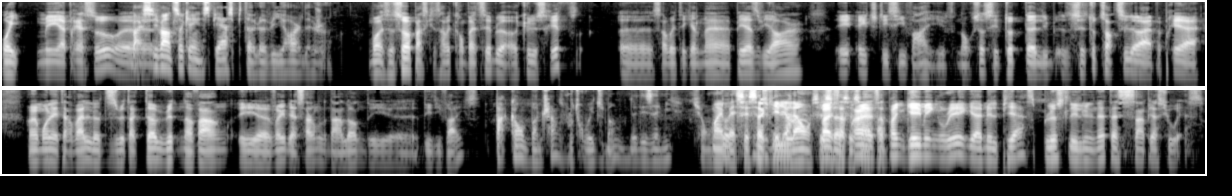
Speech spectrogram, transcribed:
Oui. Mais après ça. euh, Ben, s'ils vendent ça 15$, puis t'as le VR déjà. ouais, c'est ça, parce que ça va être compatible Oculus Rift. euh, ça va être également PSVR et HTC Vive. Donc, ça, c'est tout, euh, tout sorti là, à peu près à un mois d'intervalle, là, 18 octobre, 8 novembre et euh, 20 décembre dans l'ordre des, euh, des devices. Par contre, bonne chance, vous trouvez du monde, des amis qui ont tout ben, c'est ça qui est long. Ben, ça, prend, ça, ça prend une gaming rig à 1000$ plus les lunettes à 600$ US.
